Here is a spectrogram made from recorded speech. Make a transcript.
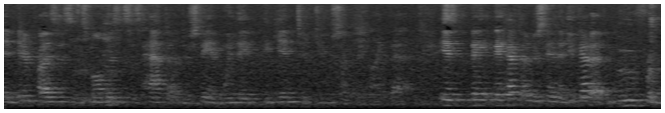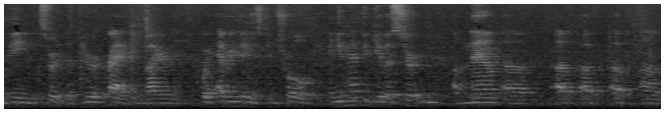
and enterprises and small businesses have to understand when they begin to do something like that is they, they have to understand that you've got to move from being sort of the bureaucratic environment where everything is controlled, and you have to give a certain amount of, of, of, of, um,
